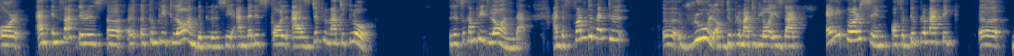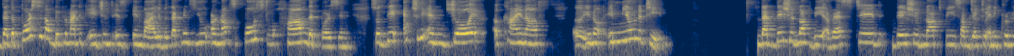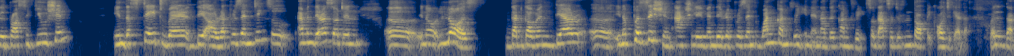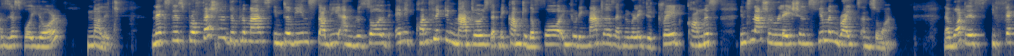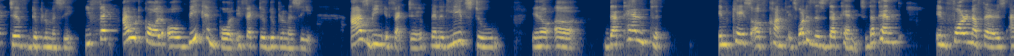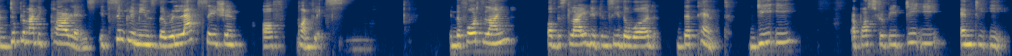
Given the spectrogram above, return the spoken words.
Or and in fact there is a, a, a complete law on diplomacy and that is called as diplomatic law. There is a complete law on that. And the fundamental uh, rule of diplomatic law is that any person of a diplomatic uh, that the person of diplomatic agent is inviolable. That means you are not supposed to harm that person. So they actually enjoy a kind of, uh, you know, immunity that they should not be arrested. They should not be subject to any criminal prosecution in the state where they are representing. So, I mean, there are certain, uh, you know, laws that govern their uh, you know position actually when they represent one country in another country. So that's a different topic altogether. Well that is just for your knowledge. Next is professional diplomats intervene study and resolve any conflicting matters that may come to the fore including matters that may relate to trade commerce international relations human rights and so on. Now what is effective diplomacy? Effect i would call or we can call effective diplomacy as being effective, then it leads to, you know, uh, détente in case of conflicts. What is this détente? The tenth in foreign affairs and diplomatic parlance, it simply means the relaxation of conflicts. In the fourth line of the slide, you can see the word détente, D-E apostrophe T-E-N-T-E.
